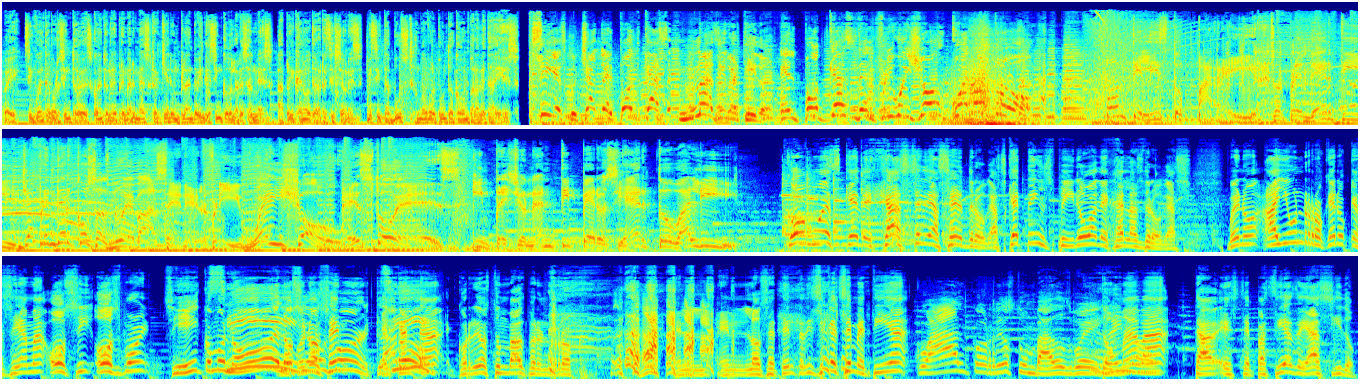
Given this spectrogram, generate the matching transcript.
AroPay Mobile. 50% de descuento en el primer mes requiere un plan de 25 dólares al mes. Aplican otras restricciones. Visita boostmobile.com para detalles. Sigue escuchando el podcast más divertido. El podcast del Freeway Show. ¿Cuál otro? Ponte listo para reír, sorprenderte y aprender cosas nuevas en el Freeway Show. Esto es impresionante pero cierto, Bali. ¿Cómo es que dejaste de hacer drogas? ¿Qué te inspiró a dejar las drogas? Bueno, hay un rockero que se llama Ozzy Osbourne. Sí, ¿cómo no? El ¿Lo conocen? Osbourne, claro. Él canta corridos tumbados, pero en rock. en, en los 70. Dice que él se metía, ¿Cuál? Corridos tumbados, güey. tomaba ta- este, pastillas de ácido.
